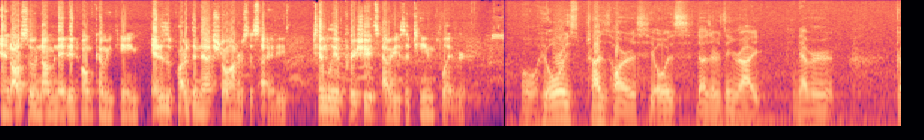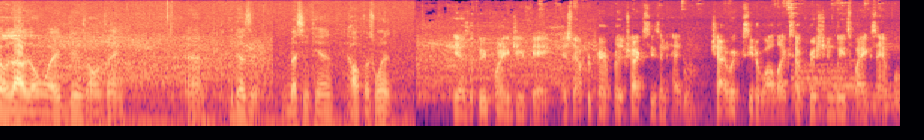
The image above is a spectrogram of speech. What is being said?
and also nominated Homecoming King and is a part of the National Honor Society. Tim Lee appreciates how he is a team player. Well, he always tries his hardest. He always does everything right. He never goes out his own way to do his own thing. And he does the best he can to help us win. He has a 3.8 GPA and is now preparing for the track season ahead. Chadwick Cedarwall likes how Christian leads by example.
